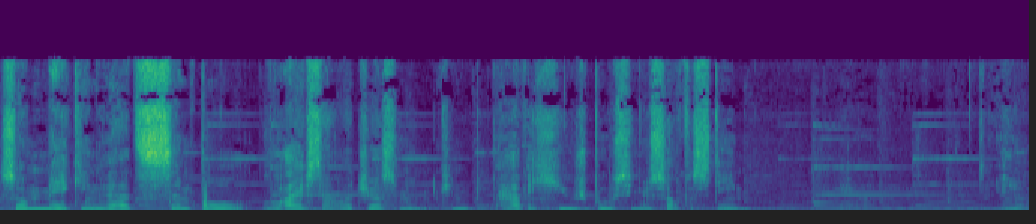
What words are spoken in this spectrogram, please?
So making that simple lifestyle adjustment can have a huge boost in your self-esteem, Yeah. you know.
